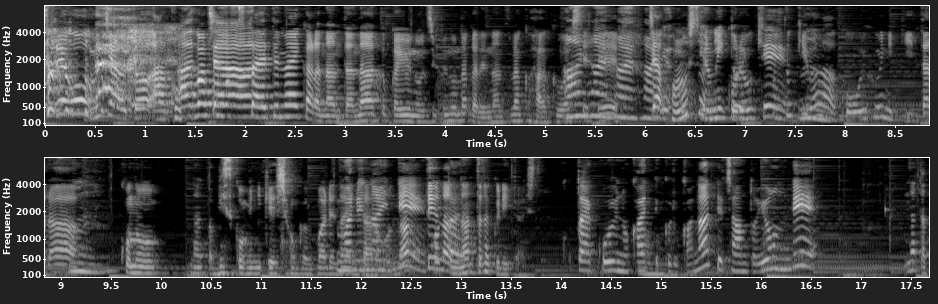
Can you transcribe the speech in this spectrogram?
それを見ちゃうと、あ、ここがこう伝えてないからなんだなとかいうのを自分の中でなんとなく把握はしててじゃあこの人にこれを聞くときはうこういうふうに聞いたら、うん。このなんかミスコミュニケーションが生まれないんだろうなっていうのはなんとなく理解してる。答えこういうの返ってくるかなってちゃんと読んで、なんか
